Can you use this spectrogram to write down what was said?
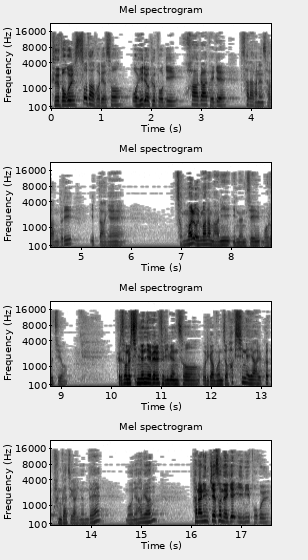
그 복을 쏟아버려서 오히려 그 복이 화가 되게 살아가는 사람들이 이 땅에 정말 얼마나 많이 있는지 모르지요. 그래서 오늘 신년 예배를 드리면서 우리가 먼저 확신해야 할 것 한 가지가 있는데 뭐냐 하면 하나님께서 내게 이미 복을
